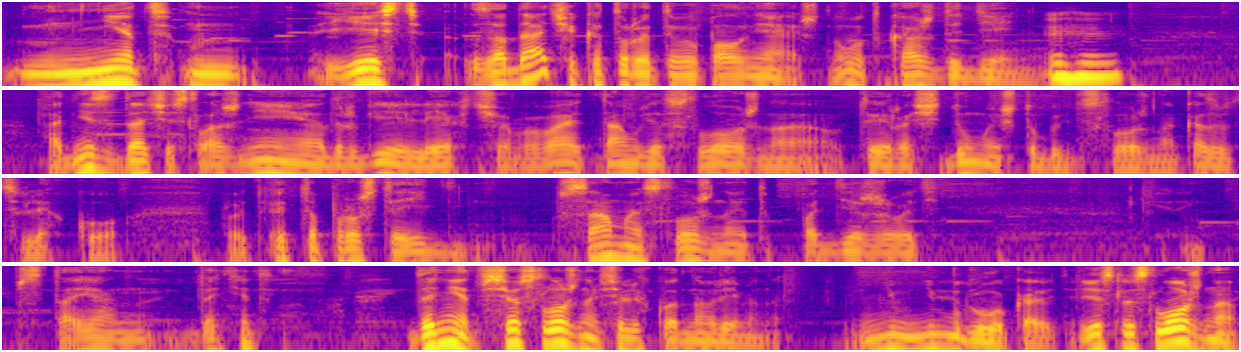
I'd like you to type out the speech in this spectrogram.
Нет, есть задачи, которые ты выполняешь, ну вот каждый день. Угу. Одни задачи сложнее, а другие легче. Бывает там, где сложно, ты думаешь, что будет сложно, оказывается легко. Вот это просто самое сложное это поддерживать постоянно. Да нет, да нет, все сложно и все легко одновременно. Не, не буду лукавить. Если сложно,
